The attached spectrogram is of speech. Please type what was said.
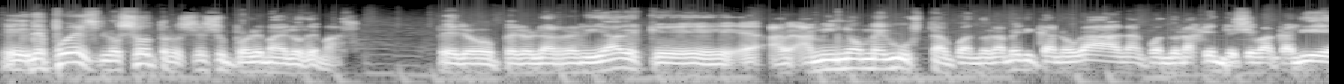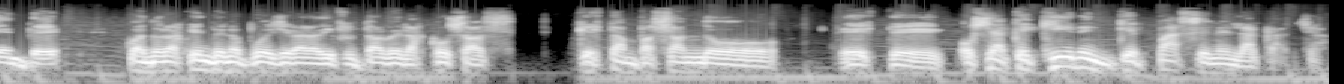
Eh, después, los otros es un problema de los demás. Pero, pero la realidad es que a, a mí no me gusta cuando la América no gana, cuando la gente se va caliente, cuando la gente no puede llegar a disfrutar de las cosas que están pasando, este, o sea, que quieren que pasen en la cancha.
